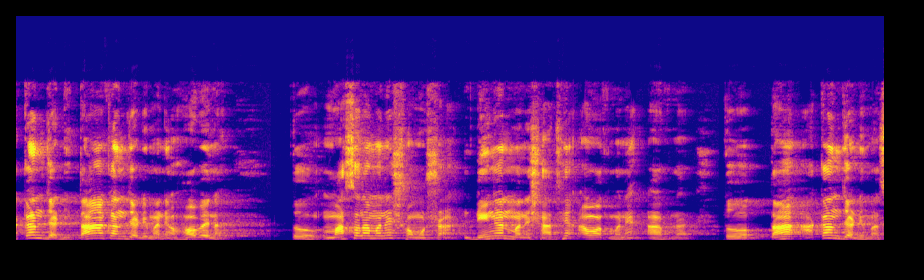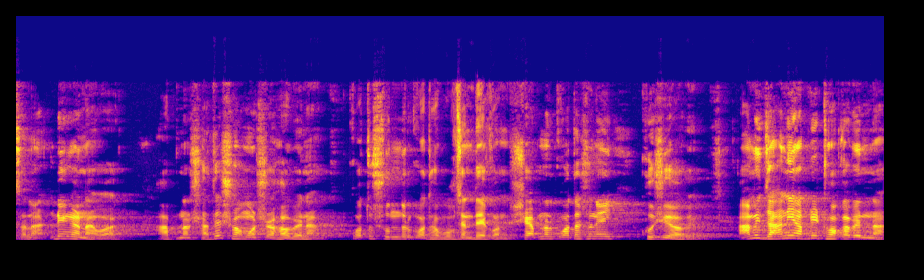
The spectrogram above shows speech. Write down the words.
আকান জাডি, তা আকান জাডি মানে হবে না। তো মাসালা মানে সমস্যা, ডেঙ্গান মানে সাথে, আওয়াক মানে আপনার। তো তা আকান জাডি মাসালা, ডেঙ্গান আওয়াক। আপনার সাথে সমস্যা হবে না। কত সুন্দর কথা বলছেন, দেখুন, সে আপনার কথা শুনেই খুশি হবে। আমি জানি আপনি ঠকাবেন না।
